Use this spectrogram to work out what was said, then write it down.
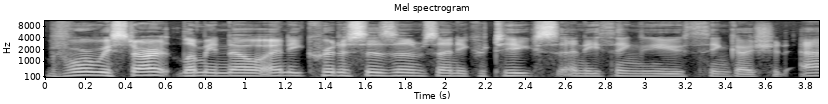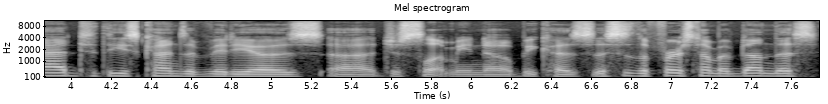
Before we start, let me know any criticisms, any critiques, anything you think I should add to these kinds of videos. Uh, just let me know because this is the first time I've done this.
